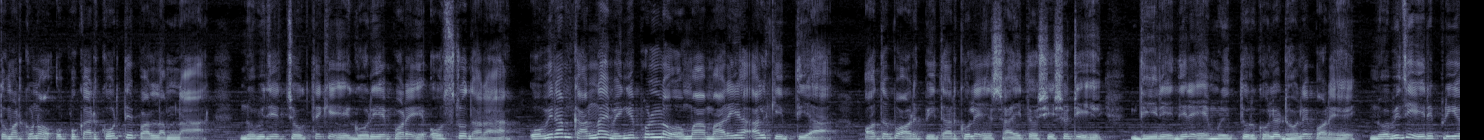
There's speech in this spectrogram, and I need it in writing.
তোমার কোনো উপকার করতে পারলাম না। নবীজির চোখ থেকে গড়িয়ে পড়ে অশ্রুধারা অবিরাম কান্নায় ভেঙে পড়ল মা মারিয়া আল কিপ্তিয়া অতপর পিতার কোলে সাহিত্য শিশুটি ধীরে ধীরে মৃত্যুর কোলে ঢলে পড়ে। নবীজির প্রিয়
